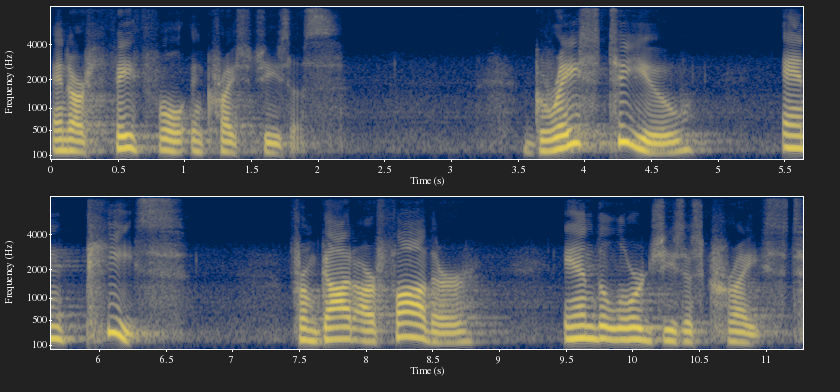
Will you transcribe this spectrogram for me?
and are faithful in Christ Jesus. Grace to you and peace from God our Father and the Lord Jesus Christ.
